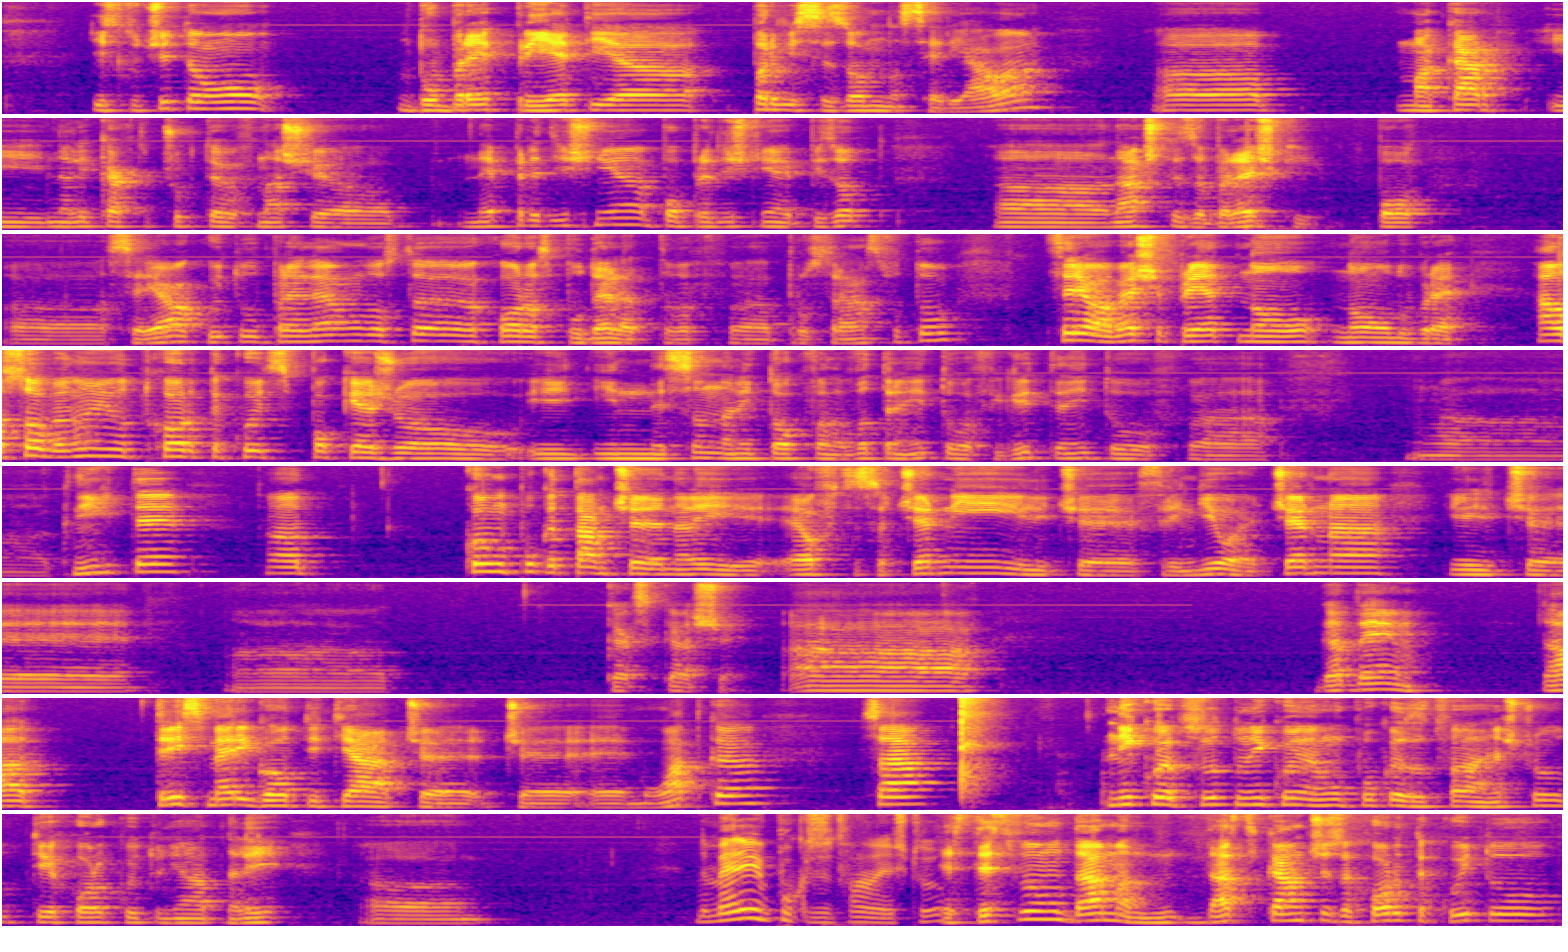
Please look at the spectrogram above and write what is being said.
изключително добре приятия първи сезон на сериала, макар и, нали, както чухте в нашия не предишния, по-предишния епизод, а, нашите забележки по а, сериала, които определено доста хора споделят в а, пространството. Сериала беше прият много, много добре. А особено и от хората, които са по-кежуал и, и не са нали, толкова навътре нито в игрите, нито в а, а, книгите. А, кой му пука там, че нали, елфите са черни, или че Фрингила е черна, или че а, как се каже, А... Гадем. А, Трис Мери Голти тя, че, че е мулатка. Са, никой, абсолютно никой не му пука за това нещо. Тия хора, които нямат, нали, а, На мене ми пука за това нещо. Естествено, да, ма аз ти казвам, че за хората, които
